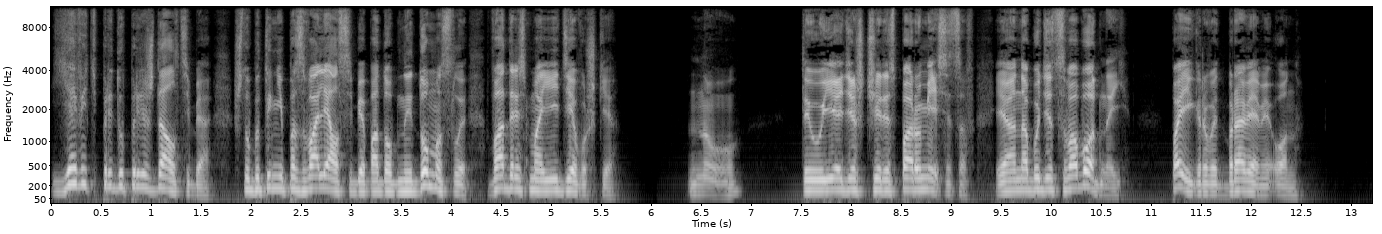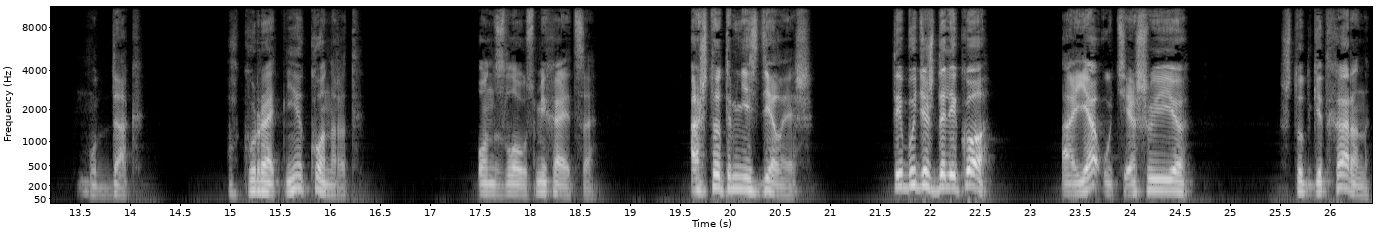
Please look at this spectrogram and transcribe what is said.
Я ведь предупреждал тебя, чтобы ты не позволял себе подобные домыслы в адрес моей девушки. Ну? Ты уедешь через пару месяцев, и она будет свободной. Поигрывает бровями он. Мудак. Аккуратнее, Конрад. Он зло усмехается. А что ты мне сделаешь? Ты будешь далеко, а я утешу ее. Штутгетхарен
